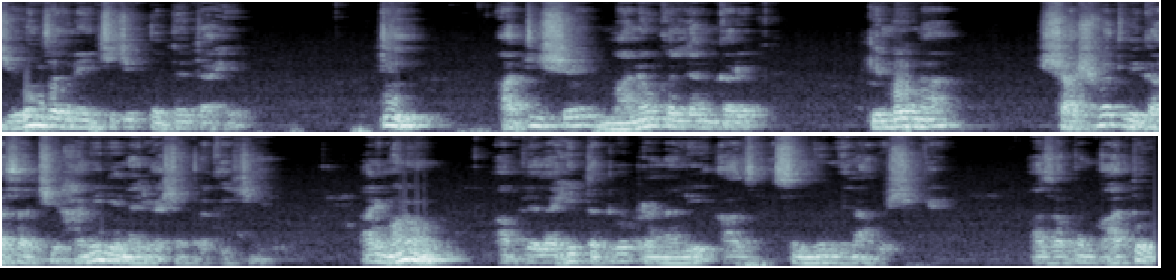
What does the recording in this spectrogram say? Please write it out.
जीवन जगण्याची जी पद्धत आहे ती अतिशय मानव कल्याणकारक किंबहुना शाश्वत विकासाची हमी देणारी अशा प्रकारची आणि म्हणून आपल्याला ही तत्वप्रणाली आज समजून घेणं आवश्यक आहे. आज आपण पाहतो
